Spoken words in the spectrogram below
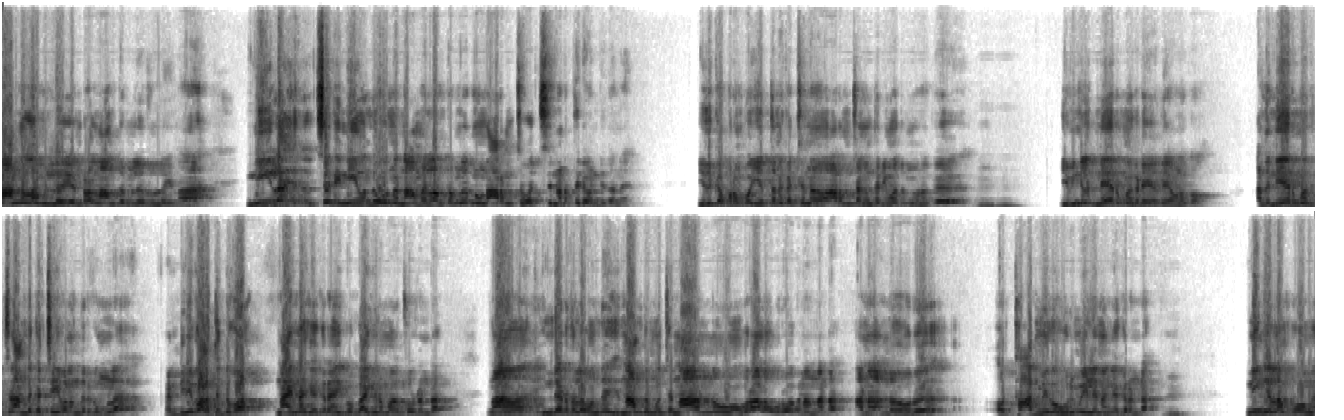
நாங்கெல்லாம் இல்லை என்றால் நாம் தமிழர் இல்லைன்னா நீலாம் சரி நீ வந்து ஒன்று நாம எல்லாம் தமிழர்னு ஒன்று ஆரம்பிச்சு வச்சு நடத்திட வேண்டியதானே இதுக்கப்புறம் போய் எத்தனை கட்சி நான் ஆரம்பிச்சாங்கன்னு தெரியுமா தம்பி உனக்கு. இவங்களுக்கு நேர்மை கிடையாது அவனுக்கும். அந்த நேர்மை இருந்துச்சுன்னா அந்த கட்சியை வளர்ந்துருக்கும்ல? நீ வளர்த்துட்டு வா. நான் என்ன கேட்கறேன் இப்போ பயங்கரமா சொல்றேன்டா. நான் இந்த இடத்துல வந்து நாம் தமிழ் வச்சு நானும் ஒரு ஆளை உருவாக்கணும் தான்டா ஆனா அந்த ஒரு ஒரு தார்மீக உரிமையிலே நான் கேட்கறேன்டா. நீங்க எல்லாம் போங்க.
